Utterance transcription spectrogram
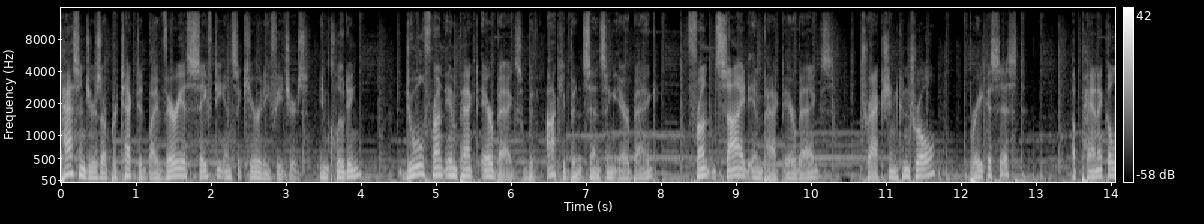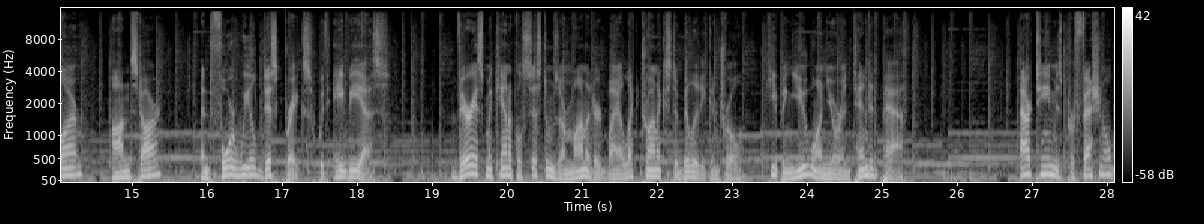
Passengers are protected by various safety and security features, including dual front impact airbags with occupant sensing airbag, front side impact airbags, traction control, brake assist, a panic alarm, OnStar, and four-wheel disc brakes with ABS. Various mechanical systems are monitored by electronic stability control, keeping you on your intended path. Our team is professional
